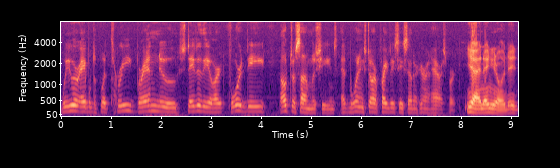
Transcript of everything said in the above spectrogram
we were able to put three brand new state of the art 4D ultrasound machines at Morning Star Pregnancy Center here in Harrisburg. Yeah, and then, you know, it,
